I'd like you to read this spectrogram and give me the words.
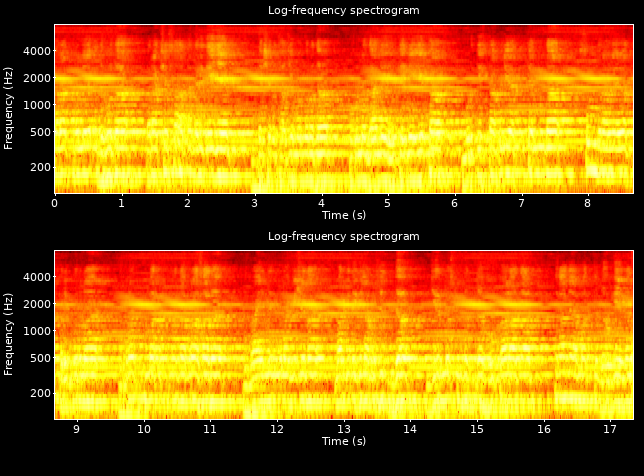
पराक्रमे अद्भुत राक्षसात करी तेजे दशरथाचे मनोरथ, पूर्ण झाले तेने येथ मूर्ती स्थापिली अत्यंत सुंदर परिपूर्ण रत्नरत्नदा प्रसाद राय निर्मला विषद मार्ग देखील प्रसिद्ध जीर्ण सुबद्ध भूकाळाचा राजा मत ढोगे गण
